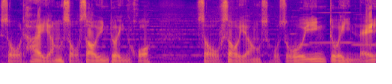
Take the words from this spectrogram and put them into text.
手太阳、手少阴对应火，手少阳、手足阴对应雷，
